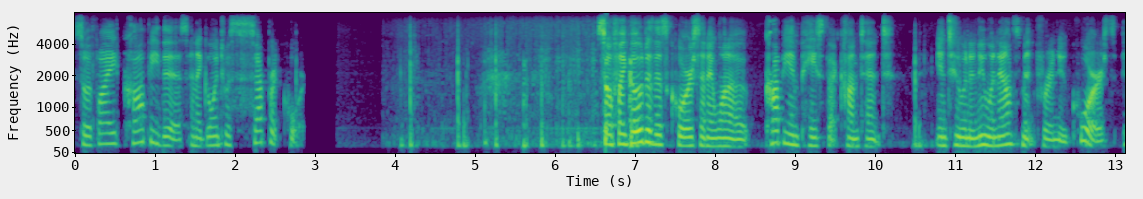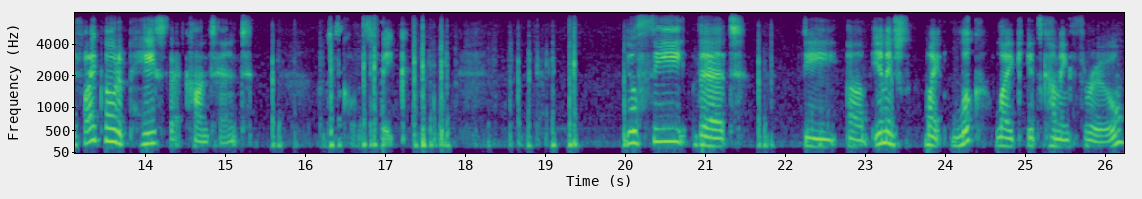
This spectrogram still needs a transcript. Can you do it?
So if I copy this and I go into a separate course, so if I go to this course and I want to copy and paste that content into a new announcement for a new course, if I go to paste that content, I'll just call this fake, you'll see that the um, image might look like it's coming through,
